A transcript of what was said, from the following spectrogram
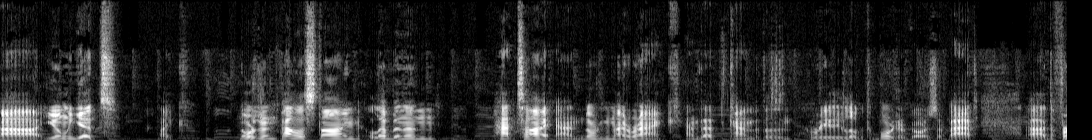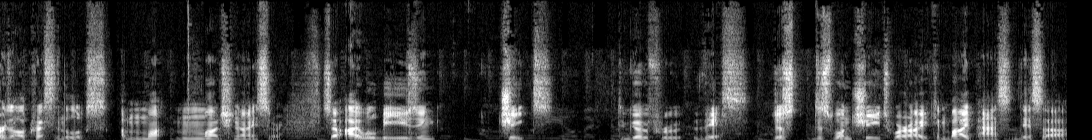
Uh, you only get, like, Northern Palestine, Lebanon, Hatay, and Northern Iraq, and that kind of doesn't really look, the border guards are bad. Uh, the Fertile Crescent looks mu much nicer. So I will be using cheats to go through this. Just this one cheat where I can bypass this uh,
